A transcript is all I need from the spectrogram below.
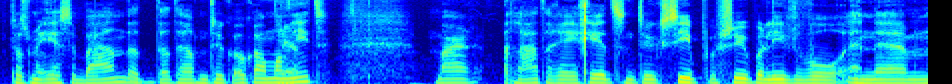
Het was mijn eerste baan. Dat, dat helpt natuurlijk ook allemaal Ja. niet. Maar later reageert ze natuurlijk super, super liefdevol. En ehm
